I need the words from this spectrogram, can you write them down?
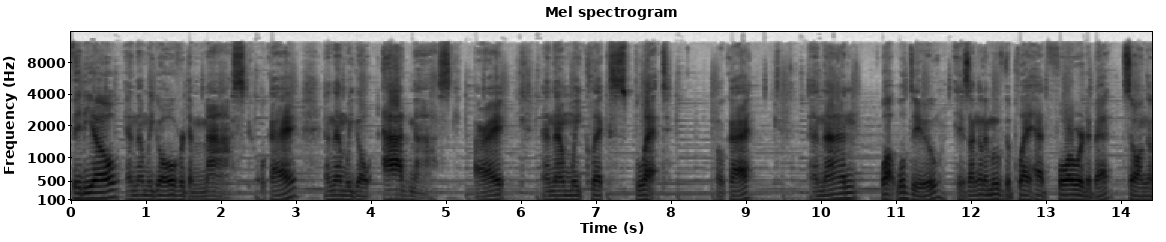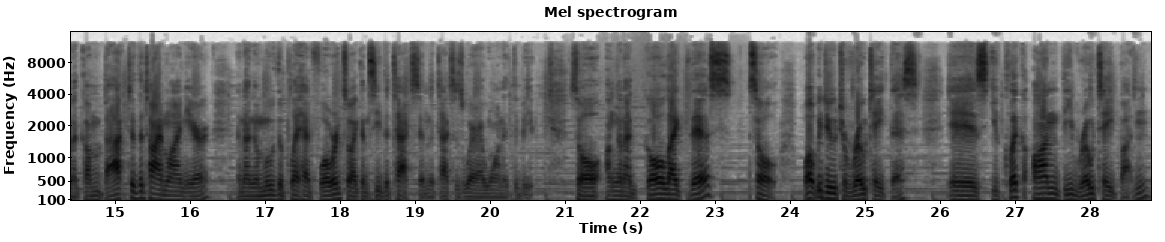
video, and then we go over to mask. Okay, and then we go add mask. All right, and then we click split. Okay. And then what we'll do is I'm going to move the playhead forward a bit. So I'm going to come back to the timeline here and I'm going to move the playhead forward so I can see the text and the text is where I want it to be. So I'm going to go like this. So what we do to rotate this is you click on the rotate button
